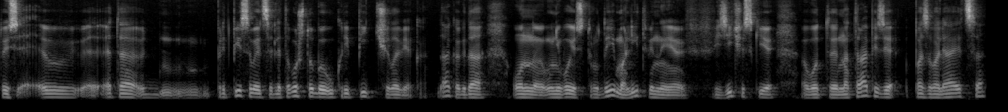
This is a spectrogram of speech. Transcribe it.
То есть э, это м, предписывается для того, чтобы укрепить человека, да, когда он, у него есть труды молитвенные, физические, вот э, на трапезе позволяется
